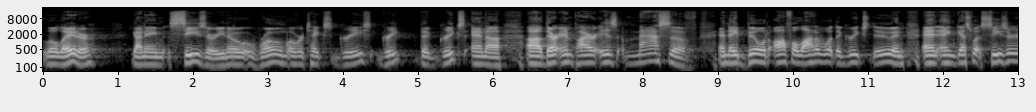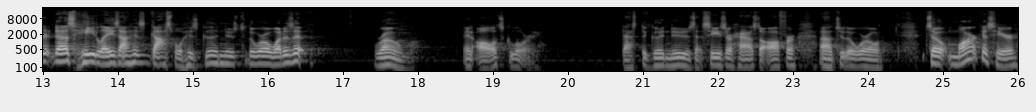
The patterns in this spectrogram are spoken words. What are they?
A little later, a guy named Caesar, you know, Rome overtakes Greece, Greek, the Greeks, and uh, uh, their empire is massive. And they build awful lot of what the Greeks do. And, and, and guess what Caesar does? He lays out his gospel, his good news to the world. What is it? Rome in all its glory. That's the good news that Caesar has to offer uh, to the world. So Mark is here,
